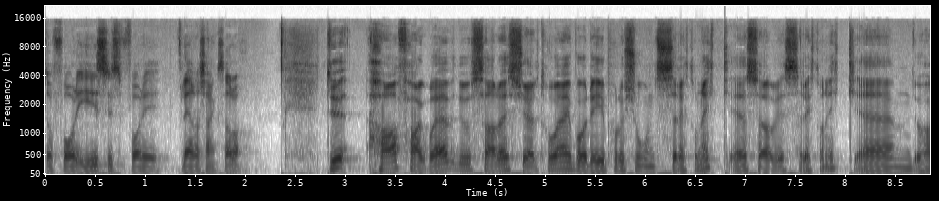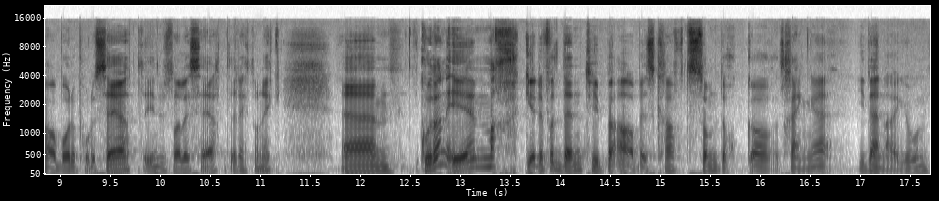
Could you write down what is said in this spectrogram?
da får de så får de flere sjanser, da. Du har fagbrev, du sa det sjøl, tror jeg, både i produksjonselektronikk, eh, serviceelektronikk. Eh, du har både produsert, industrialisert elektronikk. Eh, hvordan er markedet for den type arbeidskraft som dere trenger i denne regionen?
